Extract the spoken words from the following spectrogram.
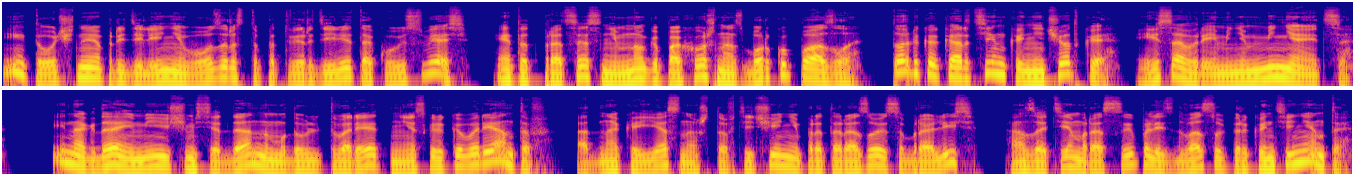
и точные определения возраста подтвердили такую связь. Этот процесс немного похож на сборку пазла, только картинка нечеткая и со временем меняется. Иногда имеющимся данным удовлетворяет несколько вариантов, однако ясно, что в течение протерозоя собрались, а затем рассыпались два суперконтинента,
